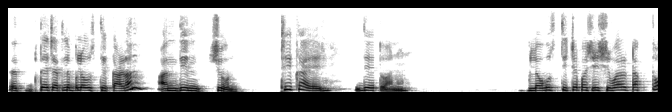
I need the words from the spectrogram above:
त्याच्यातले ब्लाऊज ते काढून आणि दिन शिवून. ठीक आहे. देतो आणून ब्लाऊज तिच्यापाशी शिवायला टाकतो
